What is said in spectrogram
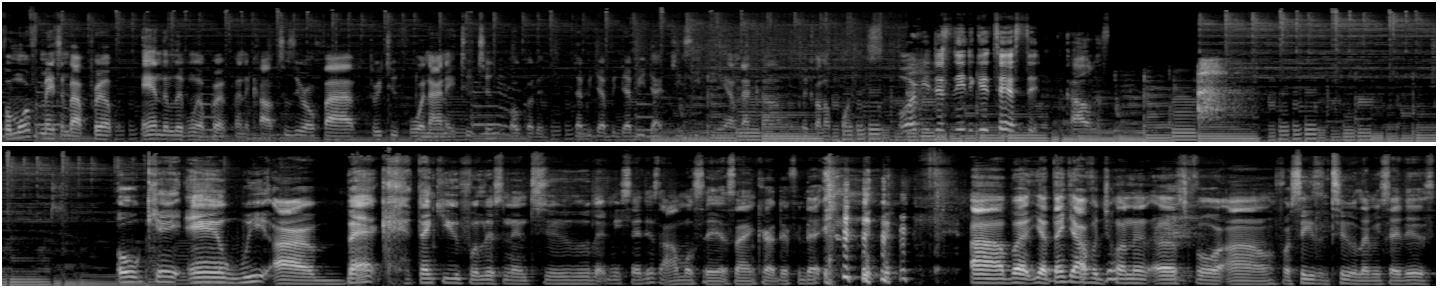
For more information about PrEP and the Live Well PrEP Clinic, call 205 324 9822 or go to www.gcpm.com and click on appointments. Or if you just need to get tested, call us. Okay, and we are back. Thank you for listening to. Let me say this. I almost said same crap, different day. uh, but yeah, thank y'all for joining us for um for season two. Let me say this.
